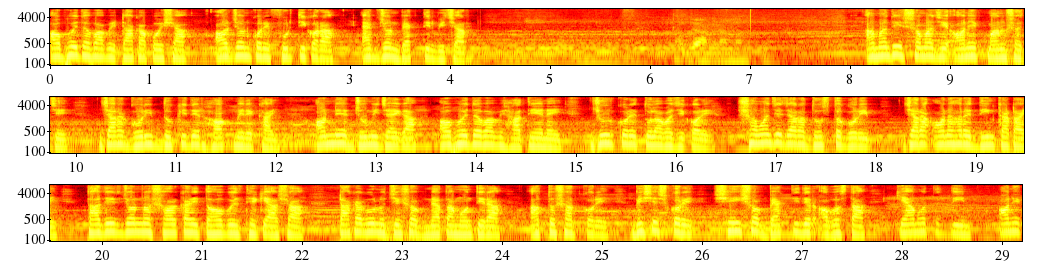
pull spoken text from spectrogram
অবৈধভাবে টাকা পয়সা অর্জন করে ফুর্তি করা একজন ব্যক্তির বিচার জাহান্নাম। আমাদের সমাজে অনেক মানুষ আছে যারা গরিব দুঃখীদের হক মেরে খায়, অন্যের জমি জায়গা অবৈধভাবে হাতিয়ে নেয়, জোর করে তোলাবাজি করে। সমাজে যারা দুস্থ গরিব, যারা অনাহারে দিন কাটায়, তাদের জন্য সরকারি তহবিল থেকে আসা টাকাগুলো যেসব নেতা মন্ত্রীরা আত্মসাৎ করে, বিশেষ করে সেই সব ব্যক্তিদের অবস্থা কেয়ামতের দিন অনেক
